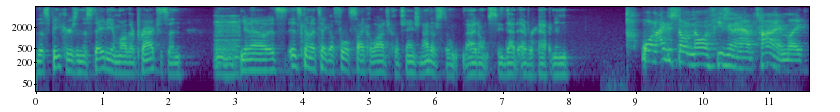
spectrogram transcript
the speakers in the stadium while they're practicing. hmm You know, it's it's going to take a full psychological change, and I just don't I don't see that ever happening. Well, and I just don't know if he's gonna have time. Like,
